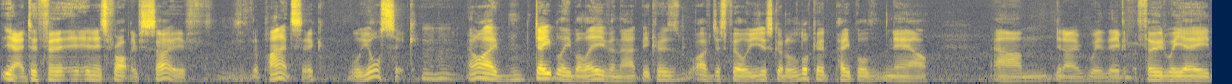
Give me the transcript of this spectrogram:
you know, to, for, and it's rightly so. If the planet's sick, well, you're sick, Mhm. and I deeply believe in that because I just feel you just got to look at people now. Um, you know, with even the food we eat,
